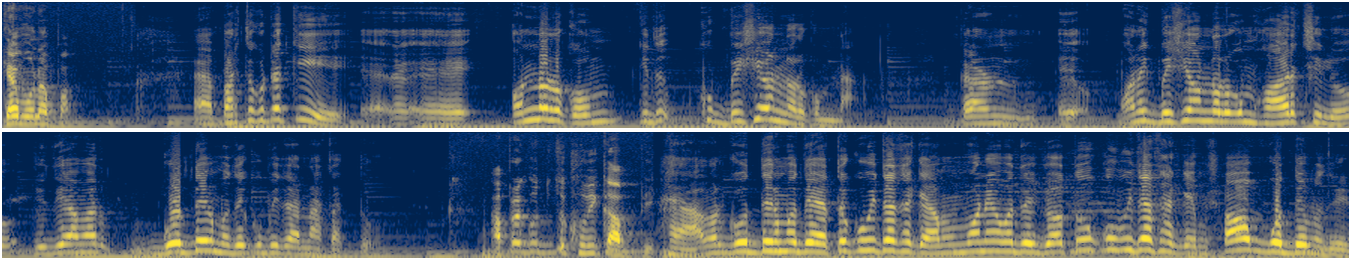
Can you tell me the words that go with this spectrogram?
কেমন আপা? পার্থক্যটা কি? অন্যরকম কিন্তু খুব বেশি অন্যরকম না। কারণ অনেক বেশি অন্যরকম হওয়ার ছিল যদি আমার গদ্যের মধ্যে কবিতা না থাকতো। আপনার গদ্য তো খুবই কাব্যিক। হ্যাঁ আমার গদ্যের মধ্যে এত কবিতা থাকে, আমার মনের মধ্যে যত কবিতা থাকে, আমি সব গদ্যের মধ্যে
